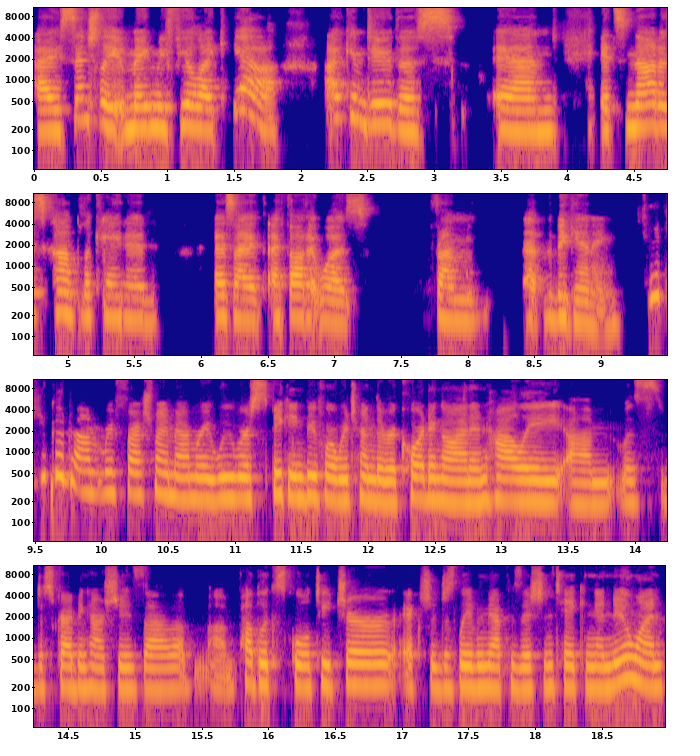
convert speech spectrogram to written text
I essentially it made me feel like, yeah, I can do this, and it's not as complicated as I, I thought it was from at the beginning. If you could um, refresh my memory, we were speaking before we turned the recording on, and Holly um, was describing how she's a, a, public school teacher, actually just leaving that position, taking a new one.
